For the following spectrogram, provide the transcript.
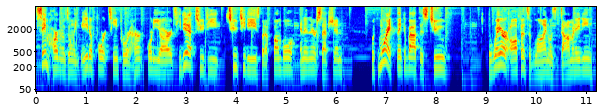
Sam Hartman was only 8 of 14 for 140 yards. He did have two, T- two TDs, but a fumble and an interception. With more I think about this too, the way our offensive line was dominating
